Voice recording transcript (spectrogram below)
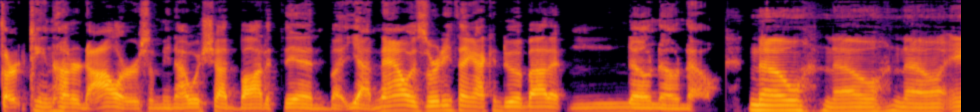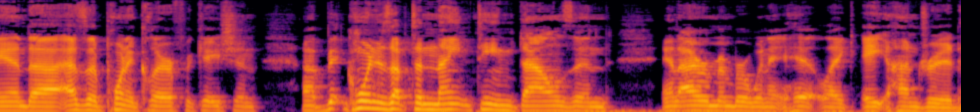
thirteen hundred dollars. I mean, I wish I'd bought it then. But yeah, now is there anything I can do about it? No, no, no, no, no, no. And uh, as a point of clarification, uh, Bitcoin is up to nineteen thousand. And I remember when it hit like eight hundred,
